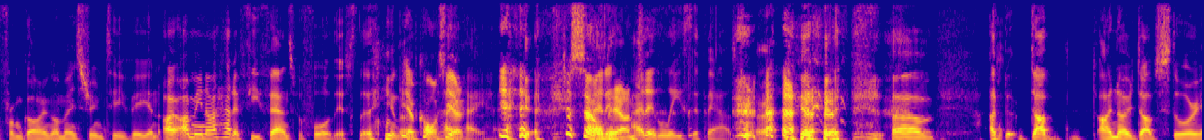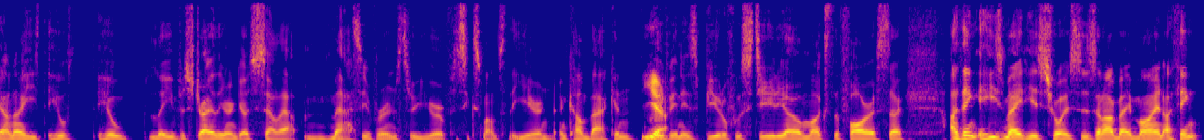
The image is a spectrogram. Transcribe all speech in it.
from going on mainstream TV, and I, I mean, I had a few fans before this. That, you know, Yeah, of course. hey, yeah. hey, hey. yeah. Just settle I down. I had at least a thousand. Right? um, I, Dub, I know Dub's story. I know he, he'll he'll leave Australia and go sell out massive rooms through Europe for six months of the year and, and come back and Yeah. live in his beautiful studio amongst the forest. So I think he's made his choices and I made mine. I think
